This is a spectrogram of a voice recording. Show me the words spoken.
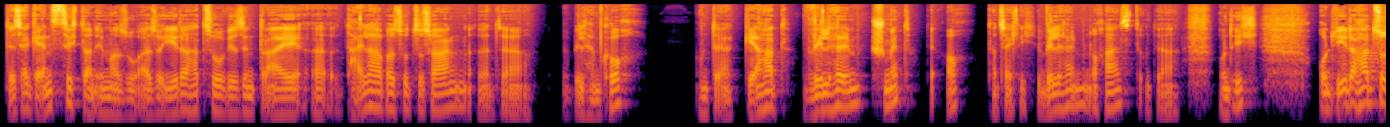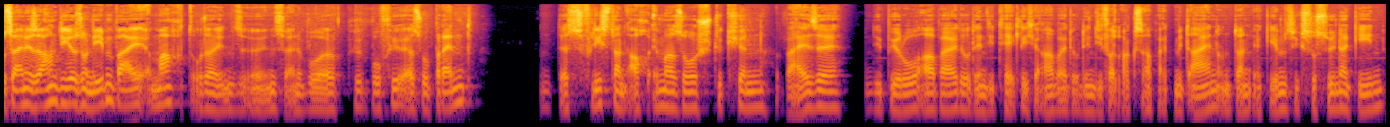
das ergänzt sich dann immer so. Also jeder hat so, wir sind drei äh, Teilhaber sozusagen, äh, der Wilhelm Koch und der Gerhard Wilhelm Schmidt, der auch tatsächlich Wilhelm noch heißt und der und ich. Und jeder hat so seine Sachen, die er so nebenbei macht oder in, in seine, wo er, wofür er so brennt. Und das fließt dann auch immer so stückchenweise in die Büroarbeit oder in die tägliche Arbeit oder in die Verlagsarbeit mit ein und dann ergeben sich so Synergien.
